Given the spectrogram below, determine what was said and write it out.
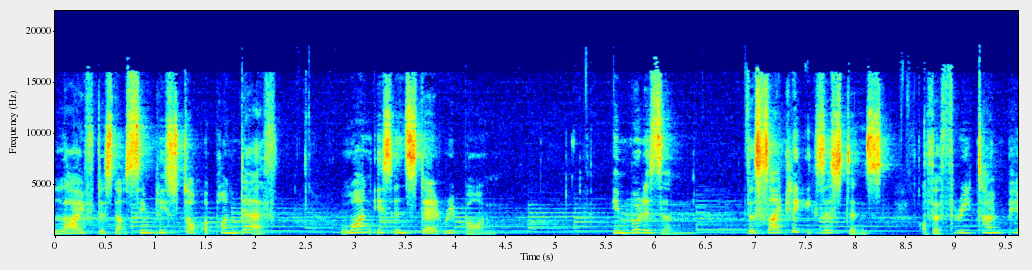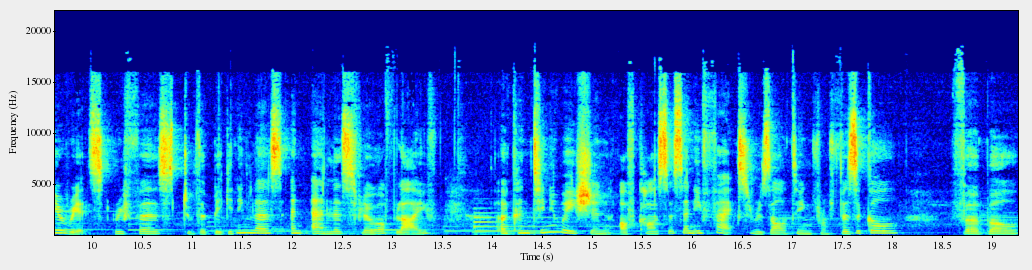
life does not simply stop upon death, one is instead reborn. In Buddhism, the cyclic existence of the three time periods refers to the beginningless and endless flow of life, a continuation of causes and effects resulting from physical, verbal,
